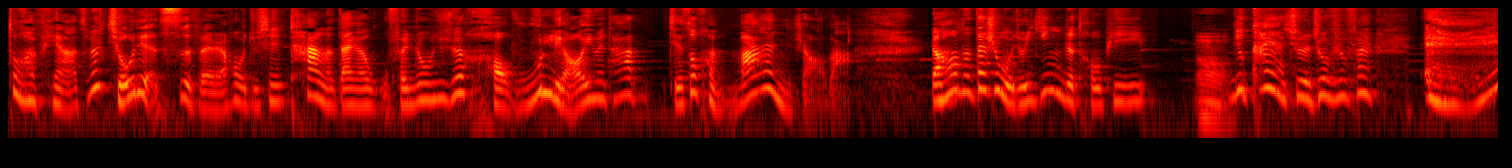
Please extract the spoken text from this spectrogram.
动画片啊，怎么九点四分？然后我就先看了大概五分钟，我就觉得好无聊，因为它节奏很慢，你知道吧？然后呢，但是我就硬着头皮嗯又看下去了之后，就发现，哎，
